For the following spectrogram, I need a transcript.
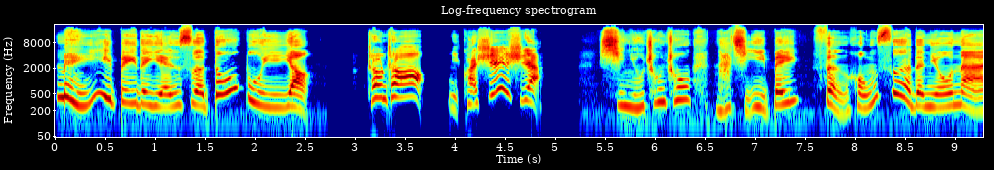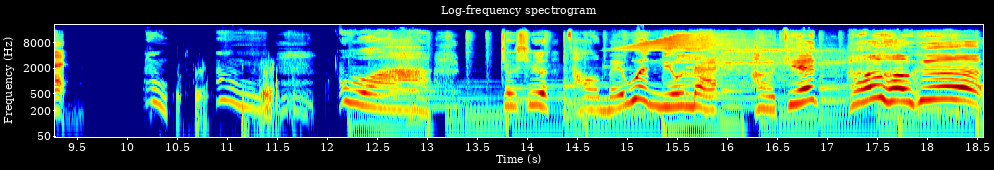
每一杯的颜色都不一样。冲冲，你快试试！犀牛冲冲拿起一杯粉红色的牛奶。嗯嗯，哇，这是草莓味牛奶，好甜，好好喝。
